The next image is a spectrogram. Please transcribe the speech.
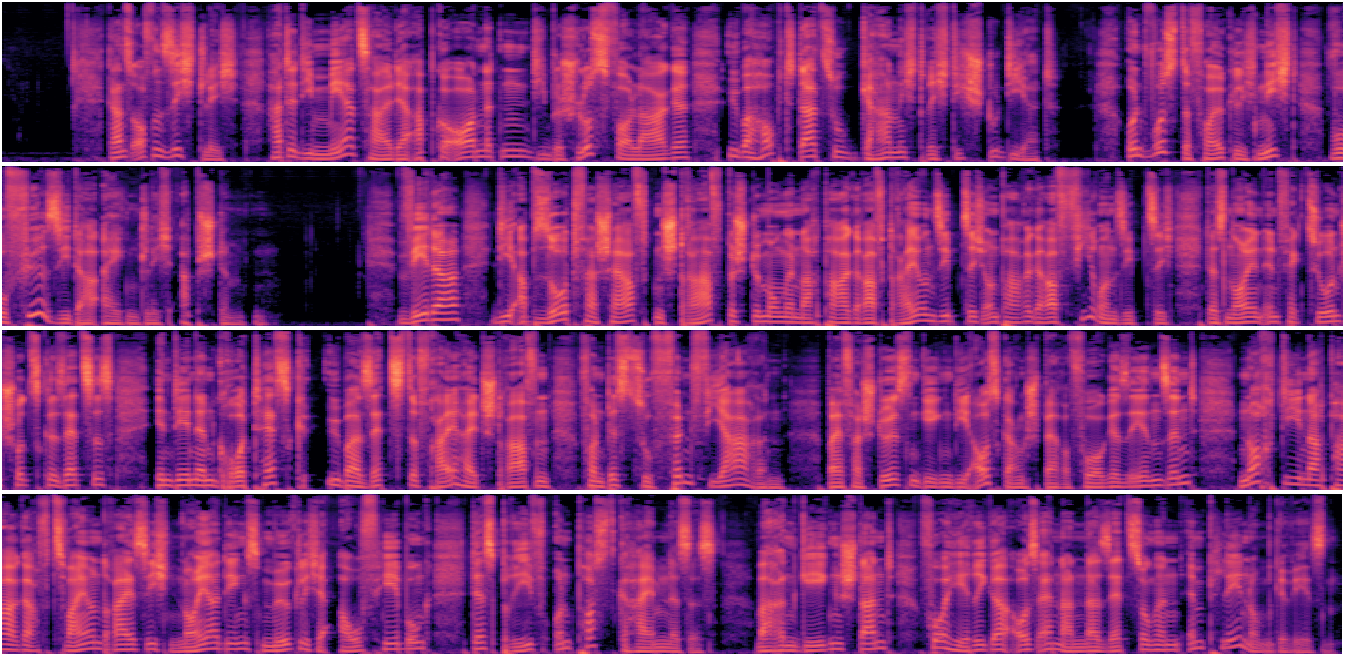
Ganz offensichtlich hatte die Mehrzahl der Abgeordneten die Beschlussvorlage überhaupt dazu gar nicht richtig studiert und wusste folglich nicht, wofür sie da eigentlich abstimmten. Weder die absurd verschärften Strafbestimmungen nach 73 und 74 des neuen Infektionsschutzgesetzes, in denen grotesk übersetzte Freiheitsstrafen von bis zu fünf Jahren bei Verstößen gegen die Ausgangssperre vorgesehen sind, noch die nach 32 neuerdings mögliche Aufhebung des Brief- und Postgeheimnisses waren Gegenstand vorheriger Auseinandersetzungen im Plenum gewesen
